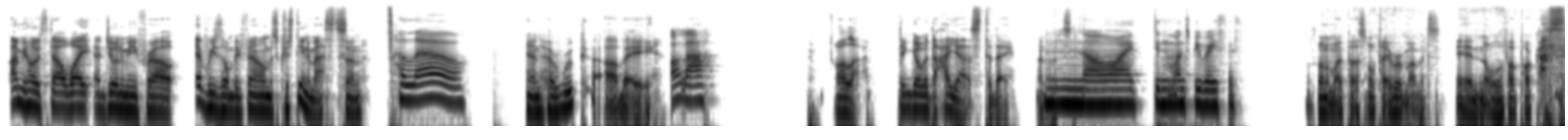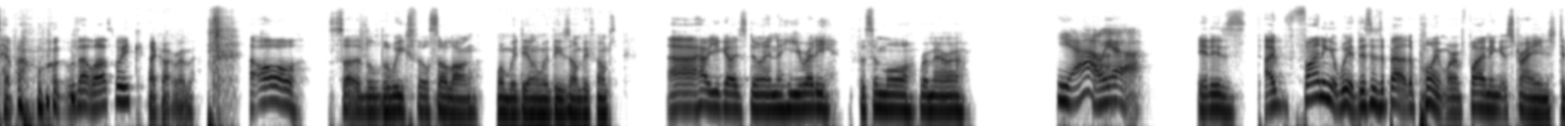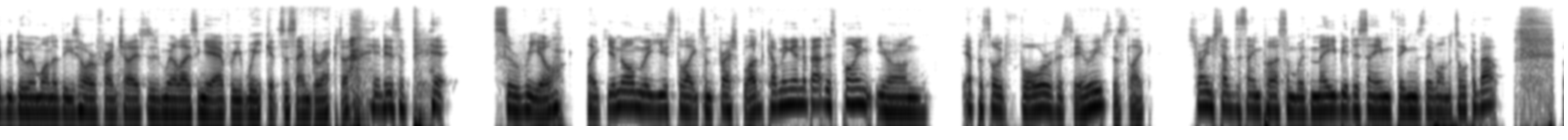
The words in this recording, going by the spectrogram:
I'm your host, Al White, and joining me for our every zombie film is Christina Masterson Hello. and Haruka Abe. Hola. Hola. Didn't go with the hayas today. I No, I didn't want to be racist. It's one of my personal favorite moments in all of our podcasts ever. was that last week? I can't remember. Uh, oh, so the, the weeks feel so long when we're dealing with these zombie films. Uh, how are you guys doing? Are you ready for some more Romero? Yeah. Oh yeah. It is. I'm finding it weird. This is about the point where I'm finding it strange to be doing one of these horror franchises and realizing, yeah, every week it's the same director. It is a bit surreal. Like you're normally used to like some fresh blood coming in about this point. You're on episode four of a series. It's like strange to have the same person with maybe the same things they want to talk about.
